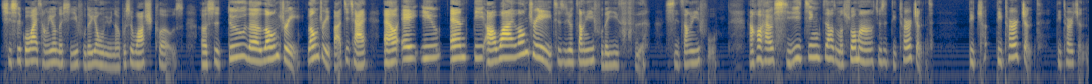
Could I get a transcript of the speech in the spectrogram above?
其实国外常用的洗衣服的用语呢，不是 wash clothes，而是 do the laundry。laundry 把它记起来，L A U N D R Y，laundry 其实就脏衣服的意思，洗脏衣服。然后还有洗衣精，知道怎么说吗？就是 detergent，detergent，detergent。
